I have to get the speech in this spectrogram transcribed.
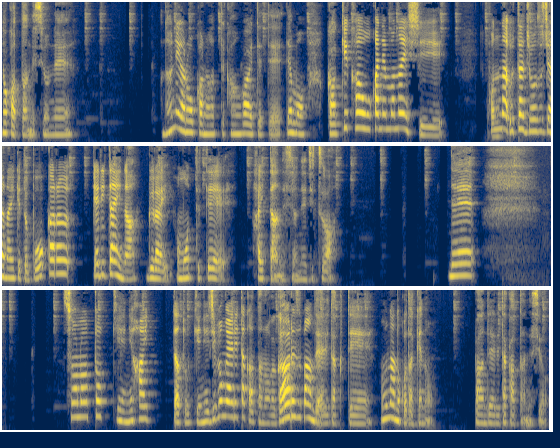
なかったんですよね。何やろうかなって考えてて、でも楽器買うお金もないし、こんな歌上手じゃないけど、ボーカルやりたいなぐらい思ってて入ったんですよね、実は。で、その時に入った時に自分がやりたかったのがガールズバンドやりたくて、女の子だけのバンドやりたかったんですよ。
